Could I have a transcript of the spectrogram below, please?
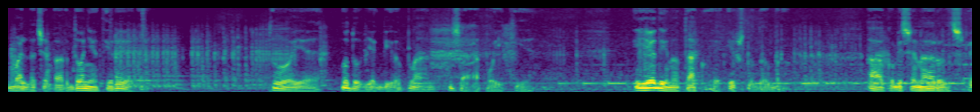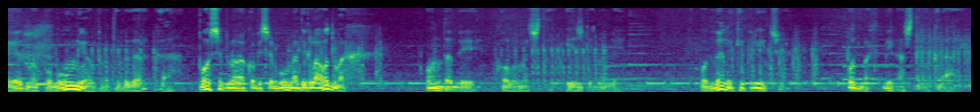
valjda će bar donijeti red. To je od uvijek bio plan za Apoikije. I jedino tako je išlo dobro. A ako bi se narod svejedno pobunio protiv Grka, posebno ako bi se buna digla odmah, onda bi kolumesti izginuli. Od velike priče odmah bi nastao kraj.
